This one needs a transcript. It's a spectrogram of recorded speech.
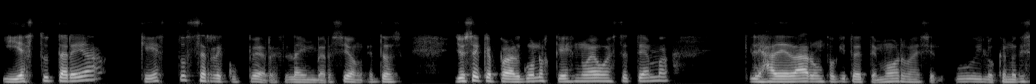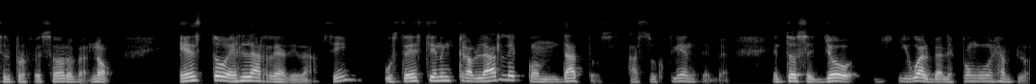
y es tu tarea que esto se recupere, la inversión. Entonces, yo sé que para algunos que es nuevo este tema, les ha de dar un poquito de temor, va a decir, uy, lo que nos dice el profesor, no. Esto es la realidad, ¿sí? Ustedes tienen que hablarle con datos a sus clientes, ¿vea? Entonces, yo, igual, vea, les pongo un ejemplo.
